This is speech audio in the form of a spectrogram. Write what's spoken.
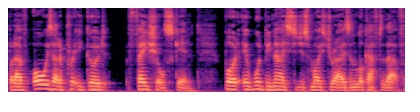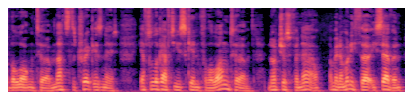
but I've always had a pretty good facial skin. But it would be nice to just moisturize and look after that for the long term. That's the trick, isn't it? You have to look after your skin for the long term, not just for now. I mean, I'm only 37.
